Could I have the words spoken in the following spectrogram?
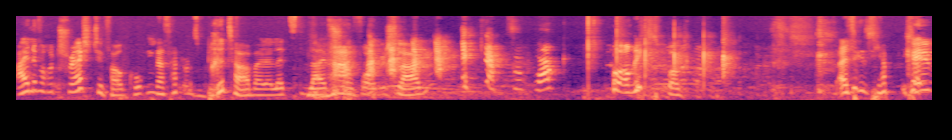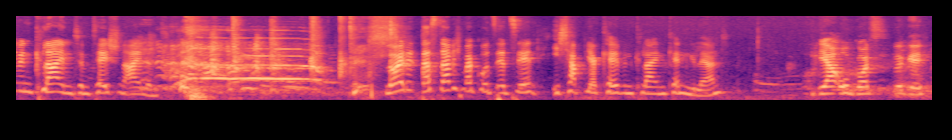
eine Woche Trash TV gucken. Das hat uns Britta bei der letzten Live-Show vorgeschlagen. Ich hab so Bock. Oh, richtig Bock. Einziges, ich hab, ich hab, Calvin Klein, Temptation Island. Leute, das darf ich mal kurz erzählen. Ich habe ja Calvin Klein kennengelernt. Ja, oh Gott, wirklich.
